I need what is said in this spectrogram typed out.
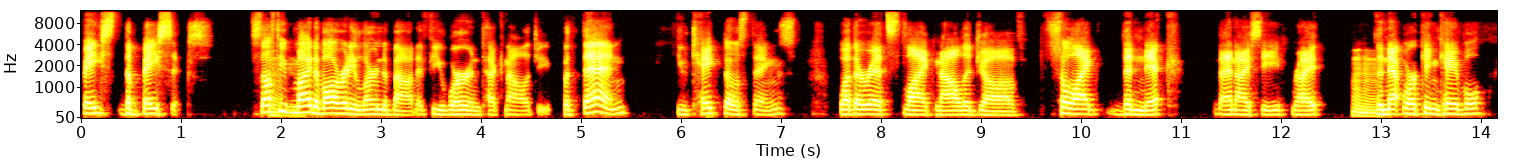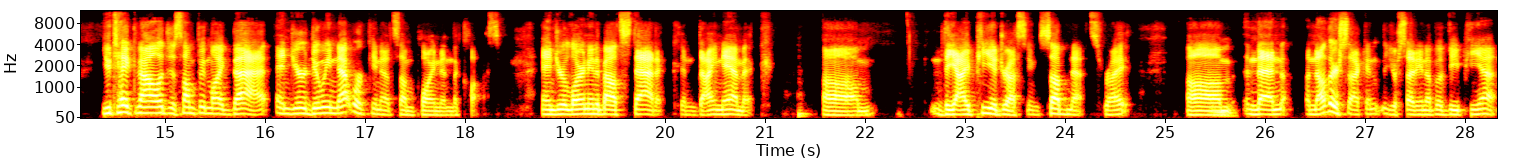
base the basics stuff mm-hmm. you might have already learned about if you were in technology. But then you take those things, whether it's like knowledge of, so like the NIC, the NIC, right? Mm-hmm. The networking cable. You take knowledge of something like that, and you're doing networking at some point in the class, and you're learning about static and dynamic, um, the IP addressing subnets, right? Um, mm-hmm. and then another second, you're setting up a VPN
